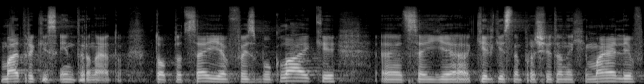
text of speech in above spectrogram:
метрики з інтернету. Тобто це є Facebook лайки, е, це є кількість непрочитаних імейлів,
